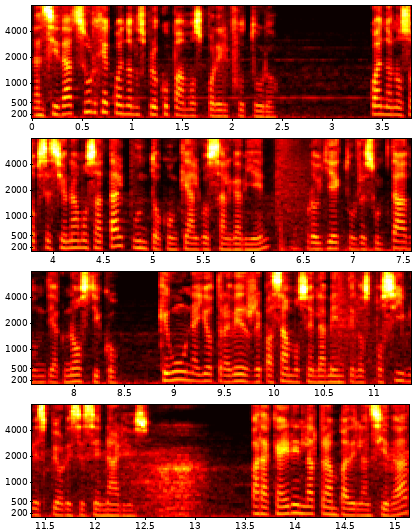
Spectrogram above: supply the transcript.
La ansiedad surge cuando nos preocupamos por el futuro, cuando nos obsesionamos a tal punto con que algo salga bien, un proyecto, un resultado, un diagnóstico, que una y otra vez repasamos en la mente los posibles peores escenarios. Para caer en la trampa de la ansiedad,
